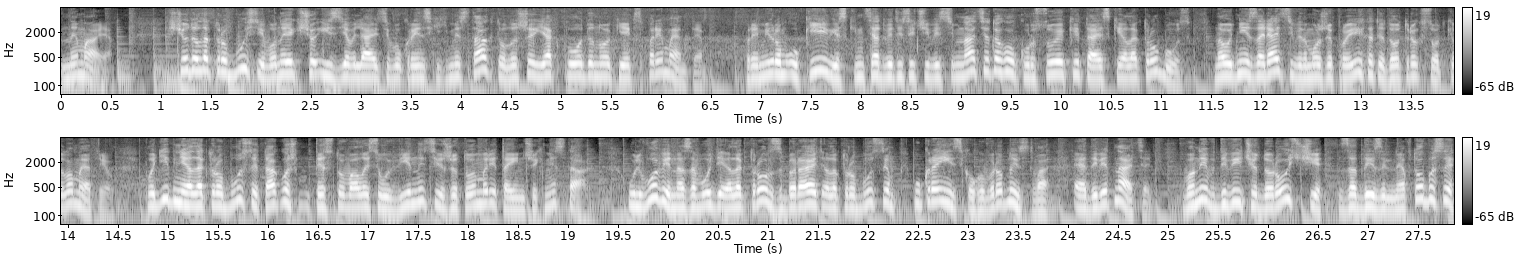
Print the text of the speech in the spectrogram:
немає. Щодо електробусів, вони, якщо і з'являються в українських містах, то лише як поодинокі експерименти. Приміром, у Києві з кінця 2018-го курсує китайський електробус. На одній зарядці він може проїхати до 300 кілометрів. Подібні електробуси також тестувалися у Вінниці, Житомирі та інших містах. У Львові на заводі Електрон збирають електробуси українського виробництва Е-19. Вони вдвічі дорожчі за дизельні автобуси,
